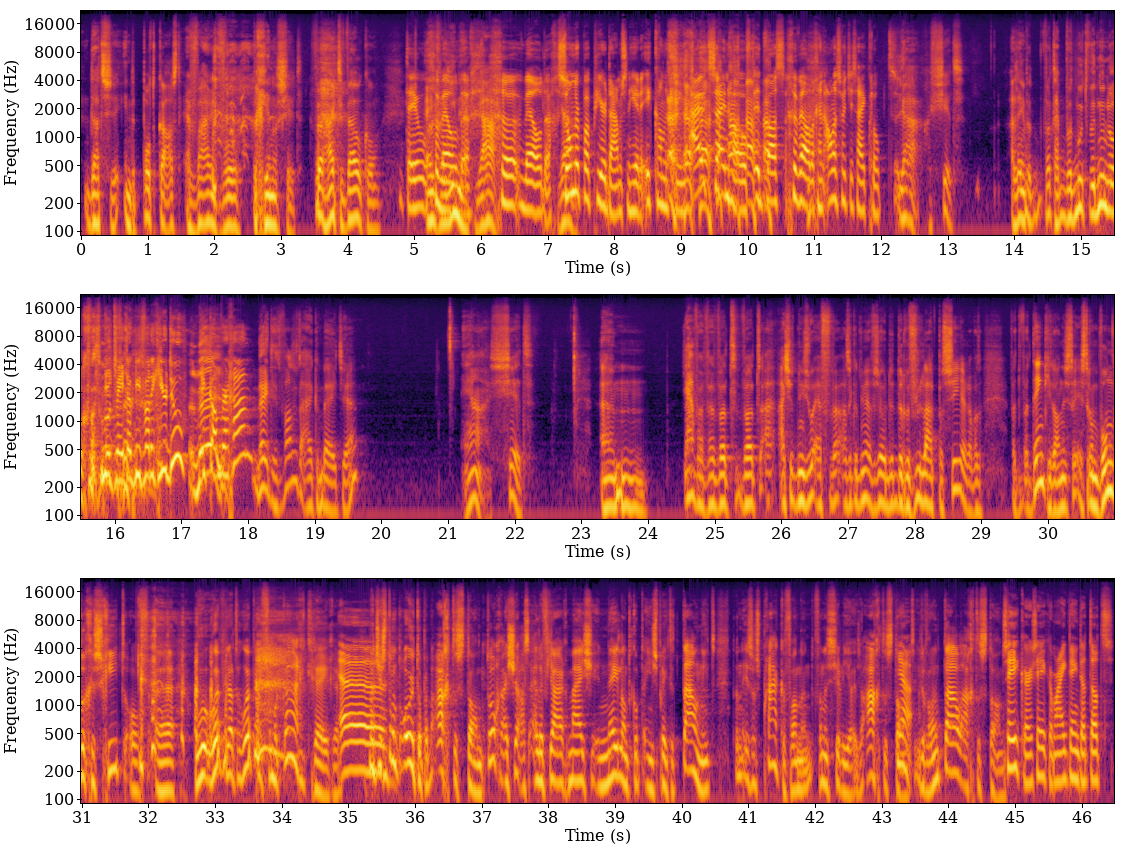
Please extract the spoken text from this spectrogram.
dat ze in de podcast Ervaring voor Beginners zit. Van harte welkom. Theo, geweldig. Ja. Geweldig. Zonder papier, dames en heren. Ik kan het zien uit zijn hoofd. Het was geweldig. En alles wat je zei klopt. Ja, shit. Alleen, wat, wat, wat moeten we nu nog? Wat ik weet ook niet wat ik hier doe. ik kan weer gaan. Nee, dit was het eigenlijk een beetje. Hè? Ja, shit. Um, ja, wat, wat, wat, als, je het nu zo even, als ik het nu even zo de, de revue laat passeren, wat, wat, wat, denk je dan? Is er, is er een wonder geschied? Of uh, hoe, hoe, heb je dat, hoe heb je dat voor elkaar gekregen? Uh... Want je stond ooit op een achterstand, toch? Als je als elfjarig meisje in Nederland komt en je spreekt de taal niet, dan is er sprake van een, van een serieuze achterstand. Ja. In ieder geval een taalachterstand. Zeker, zeker. Maar ik denk dat dat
